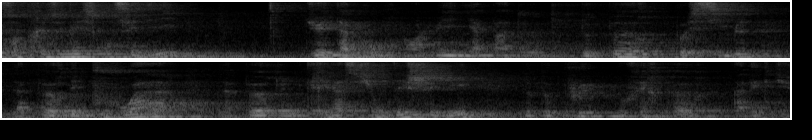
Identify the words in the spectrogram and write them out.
sorte résumer ce qu'on s'est dit, Dieu est amour. En lui, il n'y a pas de, peur possible. La peur des pouvoirs, la peur d'une création déchaînée ne peut plus nous faire peur avec Dieu.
